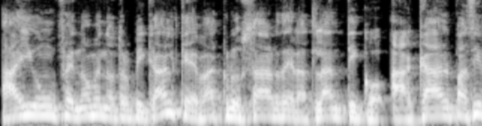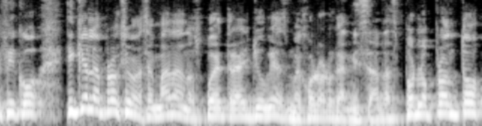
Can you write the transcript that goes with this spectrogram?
Hay un fenómeno tropical que va a cruzar del Atlántico acá al Pacífico y que la próxima semana nos puede traer lluvias mejor organizadas. Por lo pronto,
